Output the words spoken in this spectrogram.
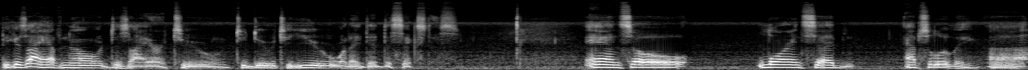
because I have no desire to, to do to you what I did to Sixtus. And so Lawrence said, Absolutely, uh,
